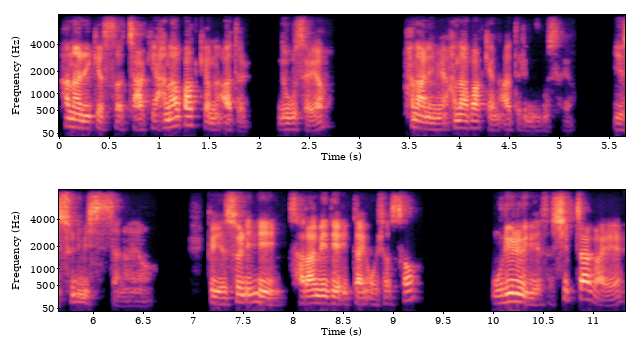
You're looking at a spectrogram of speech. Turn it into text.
하나님께서 자기 하나밖에 없는 아들 누구세요? 하나님의 하나밖에 없는 아들이 누구세요? 예수님이시잖아요. 그 예수님이 사람이 되어 이 땅에 오셔서 우리를 위해서 십자가에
